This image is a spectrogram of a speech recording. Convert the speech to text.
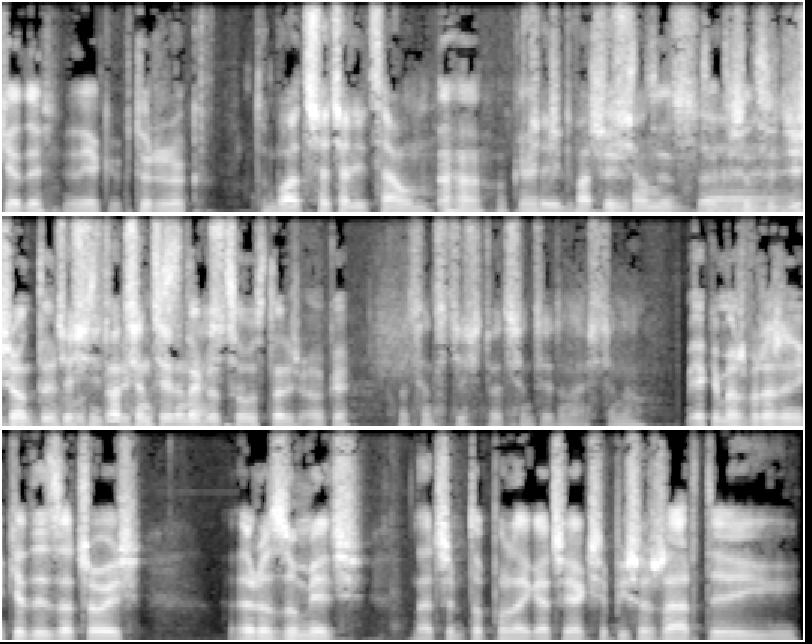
kiedy? Jak, który rok? To była trzecia liceum. Aha, okej. Czyli 2000 2010? 10, Ustaliliśmy? 2011. Z tego, co ustaliśmy, okej. 2010-2011, no. Jakie masz wrażenie, kiedy zacząłeś rozumieć, na czym to polega, czy jak się pisze żarty i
